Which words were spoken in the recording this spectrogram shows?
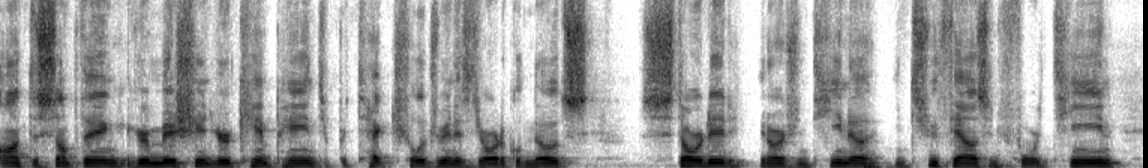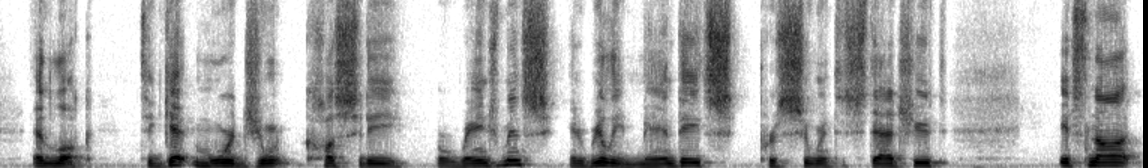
onto something. Your mission, your campaign to protect children, as the article notes, started in Argentina in 2014. And look, to get more joint custody arrangements and really mandates pursuant to statute, it's not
